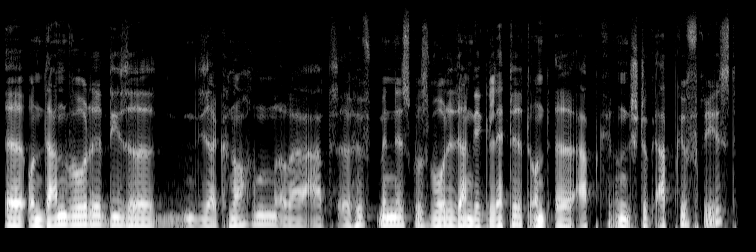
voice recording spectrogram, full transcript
Äh, und dann wurde diese, dieser Knochen oder Art äh, Hüftmeniskus wurde dann geglättet und äh, ab, ein Stück abgefräst.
